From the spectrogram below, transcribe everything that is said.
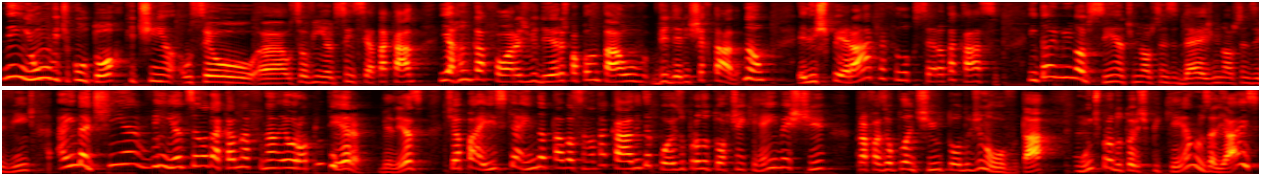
Nenhum viticultor que tinha o seu, uh, o seu vinhedo sem ser atacado ia arrancar fora as videiras para plantar o videira enxertada. Não, ele esperar que a filoxera atacasse. Então em 1900, 1910, 1920, ainda tinha vinhedo sendo atacado na, na Europa inteira, beleza? Tinha país que ainda estava sendo atacado e depois o produtor tinha que reinvestir para fazer o plantio todo de novo, tá? Muitos produtores pequenos, aliás,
